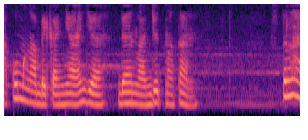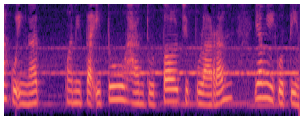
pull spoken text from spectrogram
Aku mengabaikannya aja dan lanjut makan. Setelah aku ingat, wanita itu hantu tol Cipularang yang ngikutin.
